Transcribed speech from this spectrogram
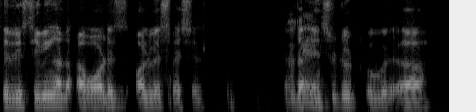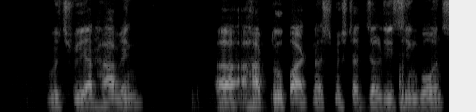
See, receiving an award is always special the institute uh, which we are having uh, i have two partners mr jaldeep singh bones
